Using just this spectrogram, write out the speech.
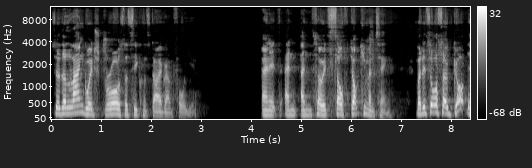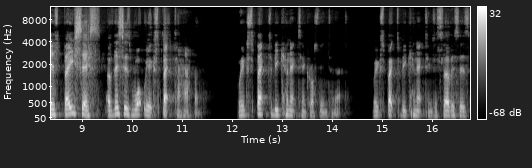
So the language draws the sequence diagram for you. And, it, and, and so it's self-documenting but it's also got this basis of this is what we expect to happen. We expect to be connecting across the internet. We expect to be connecting to services,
